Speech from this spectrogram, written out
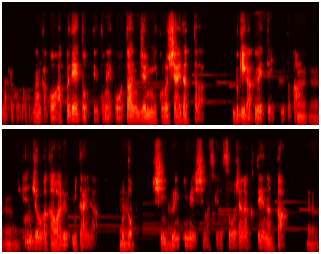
なるほど。なんかこう、アップデートっていうとね、こう、単純に殺し合いだったら、武器が増えていくとか、うんうん現状が変わるみたいなうん。こと、シンプルにイメージしますけど、そうじゃなくて、なんか、うん。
